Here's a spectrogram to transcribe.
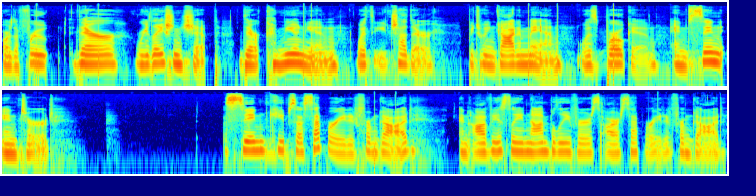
or the fruit, their relationship, their communion with each other between God and man was broken and sin entered. Sin keeps us separated from God and obviously, non believers are separated from God.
